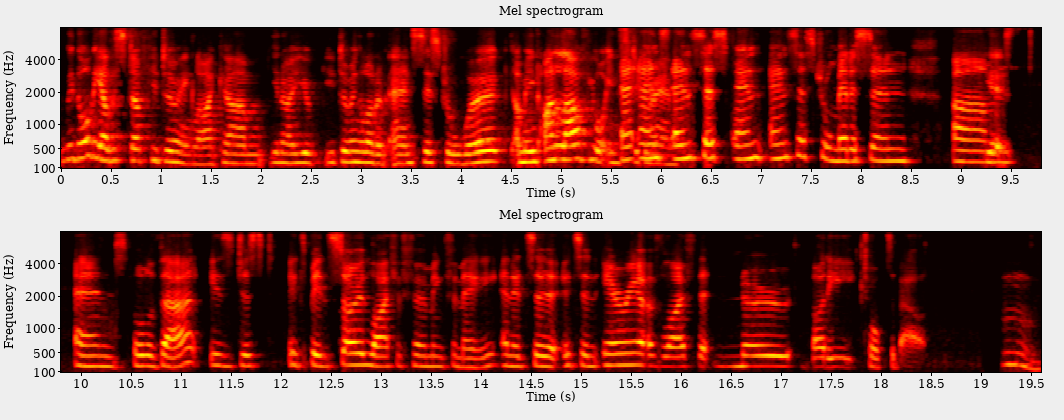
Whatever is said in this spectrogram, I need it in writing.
with all the other stuff you're doing, like um, you know, you're you're doing a lot of ancestral work. I mean, I love your Instagram. An- ancest- an- ancestral medicine, um, yes. and all of that is just it's been so life affirming for me, and it's a it's an area of life that nobody talks about. Mm.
